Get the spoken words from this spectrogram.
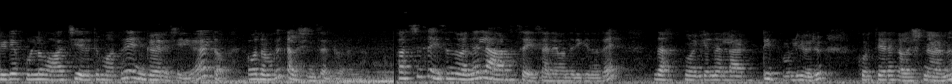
വീഡിയോ ഫുള്ള് വാച്ച് ചെയ്തിട്ട് മാത്രമേ എൻക്വയറി ചെയ്യുക കേട്ടോ. അപ്പോൾ നമുക്ക് കളക്ഷൻസ് ആയിട്ട് തുടങ്ങാം ഫസ്റ്റ് സൈസ് എന്ന് പറഞ്ഞാൽ ലാർജ് സൈസ് ആണ് വന്നിരിക്കുന്നത്. ഇതാ നോക്കിയാൽ നല്ല അടിപൊളി ഒരു കുർത്തിയുടെ കളക്ഷനാണ്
